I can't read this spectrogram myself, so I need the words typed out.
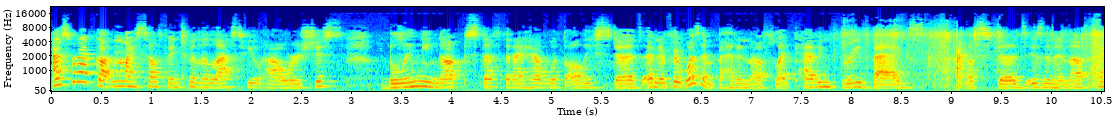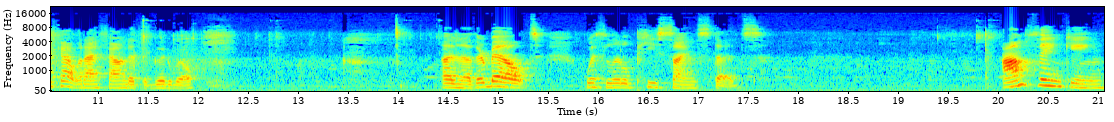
that's what I've gotten myself into in the last few hours, just blinging up stuff that I have with all these studs. And if it wasn't bad enough, like having three bags of studs isn't enough, check out what I found at the Goodwill. Another belt with little peace sign studs. I'm thinking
